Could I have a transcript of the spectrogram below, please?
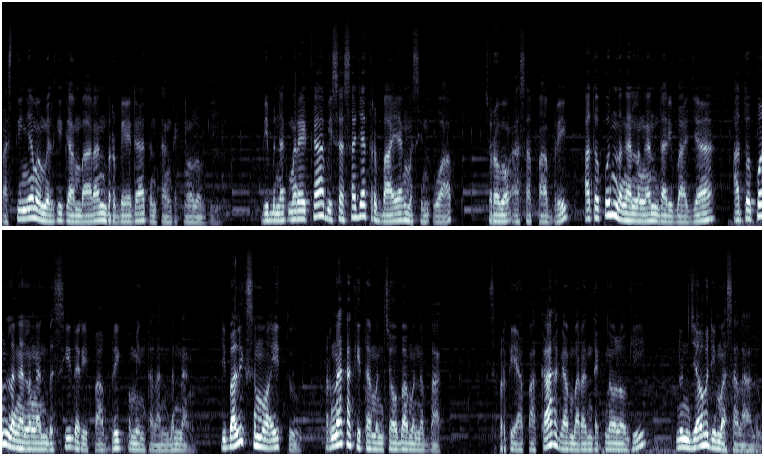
pastinya memiliki gambaran berbeda tentang teknologi. Di benak mereka bisa saja terbayang mesin uap, cerobong asap pabrik, ataupun lengan-lengan dari baja, ataupun lengan-lengan besi dari pabrik pemintalan benang. Di balik semua itu, pernahkah kita mencoba menebak seperti apakah gambaran teknologi nun jauh di masa lalu?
